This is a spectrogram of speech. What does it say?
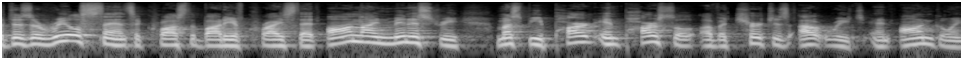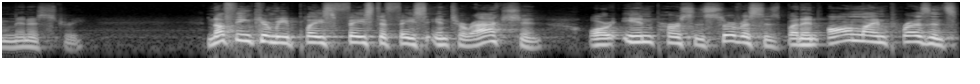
but there's a real sense across the body of Christ that online ministry must be part and parcel of a church's outreach and ongoing ministry. Nothing can replace face to face interaction or in person services, but an online presence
